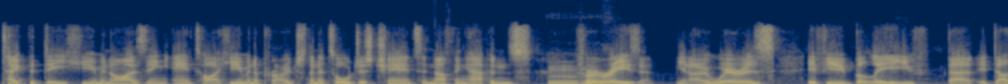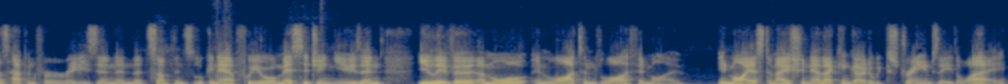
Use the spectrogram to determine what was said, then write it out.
take the dehumanizing anti-human approach then it's all just chance and nothing happens Mm-hmm. for a reason you know whereas if you believe that it does happen for a reason and that something's looking out for you or messaging you then you live a, a more enlightened life in my in my estimation. Now that can go to extremes either way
